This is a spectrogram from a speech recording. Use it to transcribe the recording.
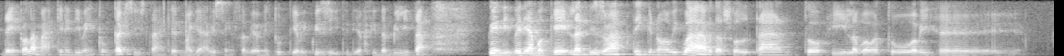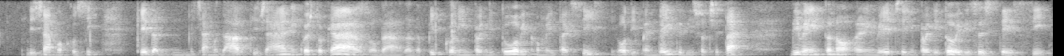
dentro la macchina e diventa un taxista anche magari senza averne tutti i requisiti di affidabilità. Quindi vediamo che la disrupting non riguarda soltanto i lavoratori, eh, diciamo così, che da, diciamo, da, artigiani, in questo caso da, da, da, piccoli imprenditori come i taxisti o dipendenti di società, diventano eh, invece imprenditori di se stessi,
